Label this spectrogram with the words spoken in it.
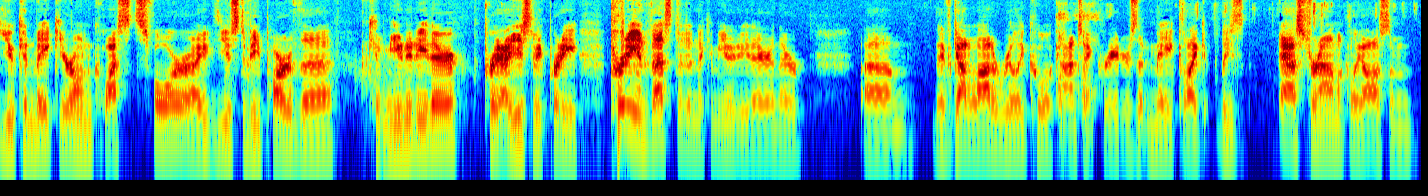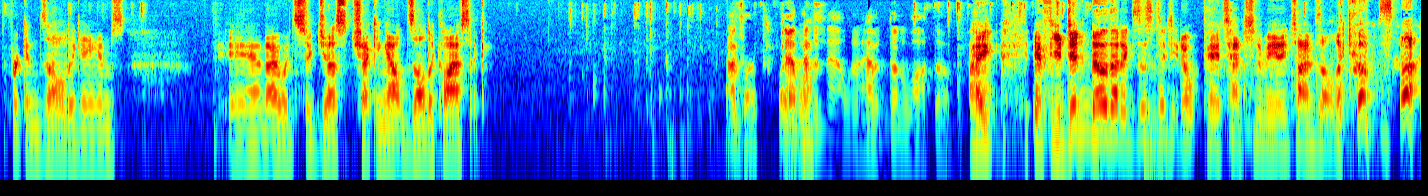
you can make your own quests for. I used to be part of the community there. Pretty, I used to be pretty pretty invested in the community there, and they're um, they've got a lot of really cool content creators that make like these astronomically awesome freaking Zelda games. And I would suggest checking out Zelda Classic. I've dabbled in that one. I haven't done a lot though. I if you didn't know that existed, you don't pay attention to me anytime Zelda comes up.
